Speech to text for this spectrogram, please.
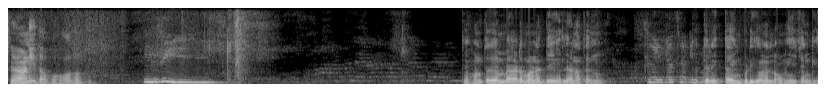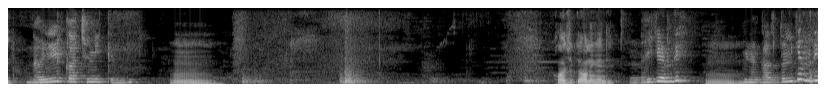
ਸਿਆਣੀ ਤਾਂ ਬਹੁਤ ਆ ਤੂੰ। ਤੇ ਹੁਣ ਤੇਰੇ ਮੈਡਮਾਂ ਨੇ ਦੇਖ ਲਿਆ ਨਾ ਤੈਨੂੰ? ਸਾਡੀ ਤੇ ਤੇਰੀ ਤਾਂ ਬੜੀ ਉਹਨੇ ਲਾਉਣੀ ਹੈ ਚੰਗੀ। ਨਹੀਂ ਕੁਛ ਨਹੀਂ ਕਹਿੰਦੀ। ਹੂੰ। ਕੁਛ ਕਿਉਂ ਨਹੀਂ ਕਹਿੰਦੀ? ਨਹੀਂ ਕਹਿੰਦੀ। ਹੂੰ। ਬਿਨਾਂ ਗੱਲ ਤੋਂ ਨਹੀਂ ਕਹਿੰਦੀ।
